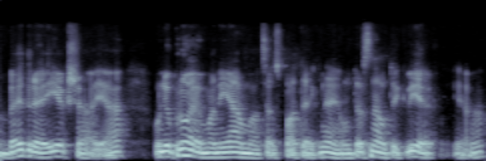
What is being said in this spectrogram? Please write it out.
bedrē iekšā, ja, un joprojām man jāmācās pateikt, nē, un tas nav tik viegli. Ja.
